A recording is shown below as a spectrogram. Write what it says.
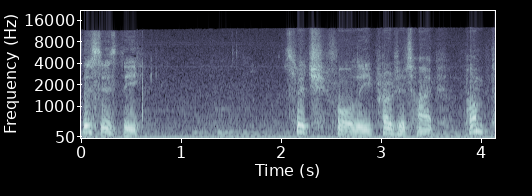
This is the switch for the prototype pump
